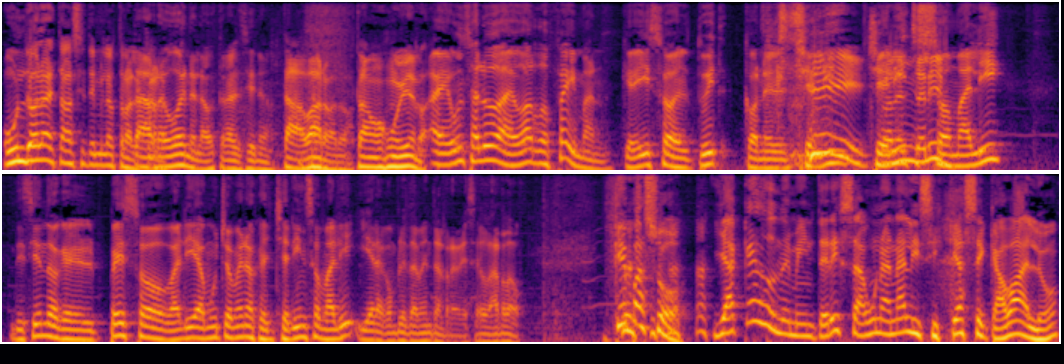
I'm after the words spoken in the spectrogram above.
Un dólar estaba a 7000 australes. Estaba re bueno el austral, si no. Estaba bárbaro, estábamos muy bien. Eh, un saludo a Eduardo Feynman, que hizo el tweet con el Sí, chelín, con chelín el chelín. somalí, diciendo que el peso valía mucho menos que el chelín somalí, y era completamente al revés, Eduardo. ¿Qué pasó? Y acá es donde me interesa un análisis que hace Caballo,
